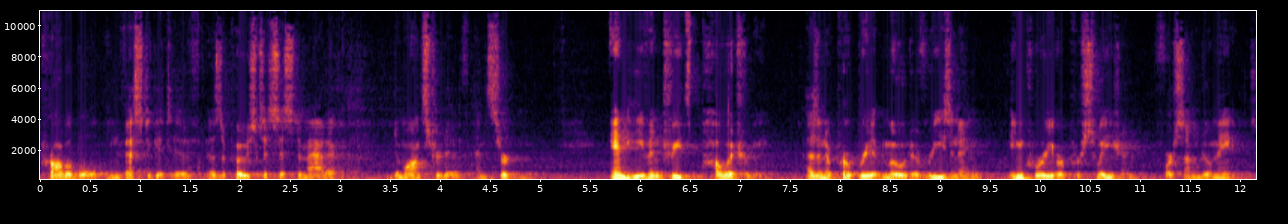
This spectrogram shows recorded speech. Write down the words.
probable, investigative, as opposed to systematic, demonstrative, and certain, and even treats poetry as an appropriate mode of reasoning, inquiry, or persuasion for some domains.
